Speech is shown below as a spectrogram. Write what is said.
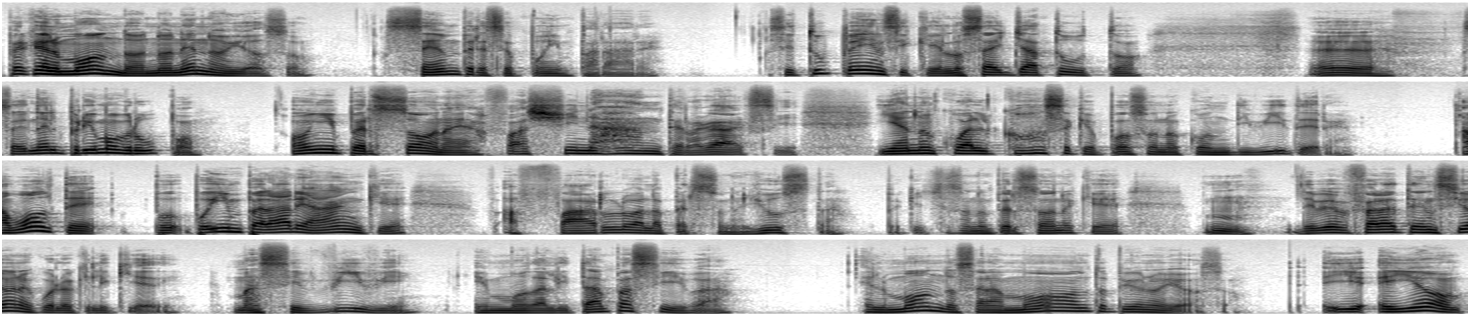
Perché il mondo non è noioso, sempre si può imparare. Se tu pensi che lo sai già tutto, eh, sei nel primo gruppo. Ogni persona è affascinante, ragazzi, e hanno qualcosa che possono condividere. A volte pu- puoi imparare anche a farlo alla persona giusta, perché ci sono persone che mm, devi fare attenzione a quello che gli chiedi. Ma se vivi in modalità passiva, il mondo sarà molto più noioso. E io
